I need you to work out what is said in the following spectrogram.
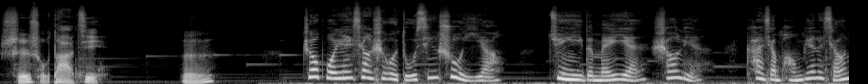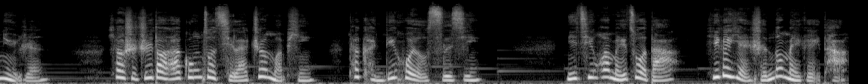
实属大忌。嗯，周伯言像是会读心术一样，俊逸的眉眼收敛，看向旁边的小女人。要是知道他工作起来这么拼，他肯定会有私心。倪清欢没作答，一个眼神都没给他，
